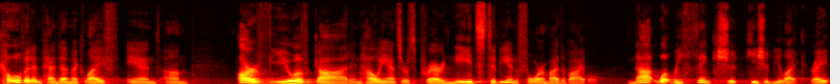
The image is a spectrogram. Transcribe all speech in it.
COVID and pandemic life. And um, our view of God and how He answers prayer needs to be informed by the Bible, not what we think should, He should be like, right?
